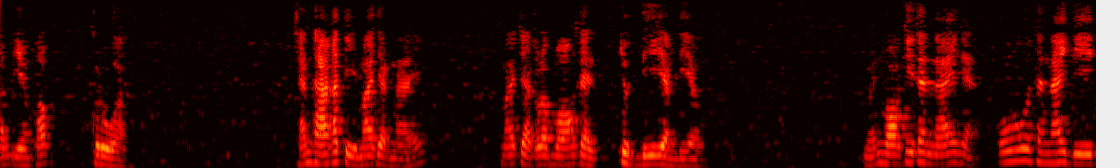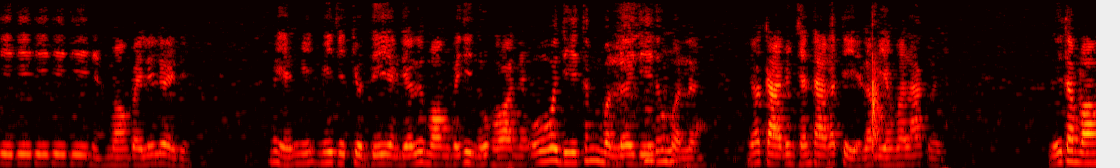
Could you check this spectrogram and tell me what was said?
ลำเอียงเพราะ กลัว ฉันทาคติมาจากไหน มาจากเรามองแต่จุดดีอย่างเดียว เหมือนมองที่ท่านไนเนี่ย โอ้ท่านไนดีดีดีดีดีดีเนี่ย มองไปเรื่อยๆดิไม่เห็นมีมีแต่จุดดีอย่างเดียวหรือมองไปที่หนูพรเนี่ยโอ้ดีทั้งหมดเลยดีทั้งหมดเลยแล้วกลายเป็นฉันทาคติลำเอียงพระรักเลย หรือถ้ามอง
